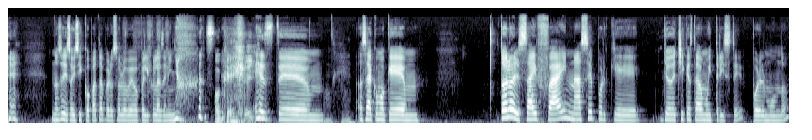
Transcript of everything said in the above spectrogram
no sé si soy psicópata, pero solo veo películas de niños. Ok. Este, o sea, como que mm, todo lo del sci-fi nace porque yo de chica estaba muy triste por el mundo.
